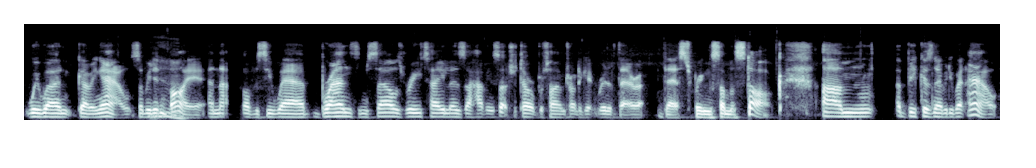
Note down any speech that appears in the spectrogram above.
we weren't going out, so we didn't mm. buy it, and that's obviously where brands themselves, retailers, are having such a terrible time trying to get rid of their their spring summer stock. Um, because nobody went out.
